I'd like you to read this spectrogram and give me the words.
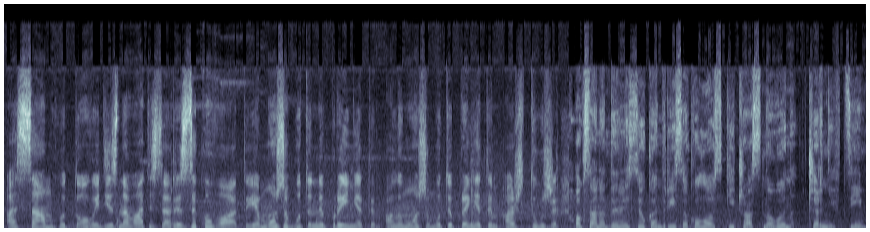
а сам готовий дізнаватися, ризикувати. Я можу бути неприйнятим, але можу бути прийнятим аж дуже. Оксана Денисюк, Андрій Соколовський. Час новин. Чернівці.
